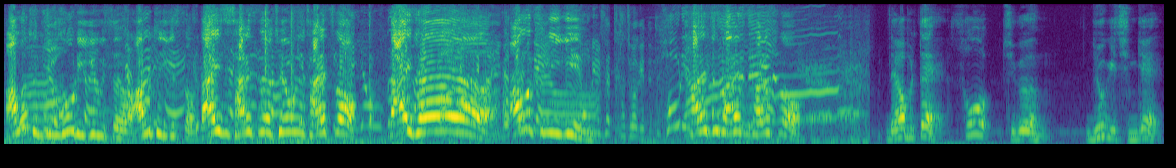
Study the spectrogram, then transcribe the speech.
아무튼 지금 서울이 이기고 있어요. 아무튼 이겼어. nice 잘했어요. 재용이 잘했어. nice! 아무튼 이김. 서울 1세트 가져가겠는데. 서울이 잘했어 잘했어 잘했어. 내가 볼 때 서울 지금 뉴욕이 진 게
